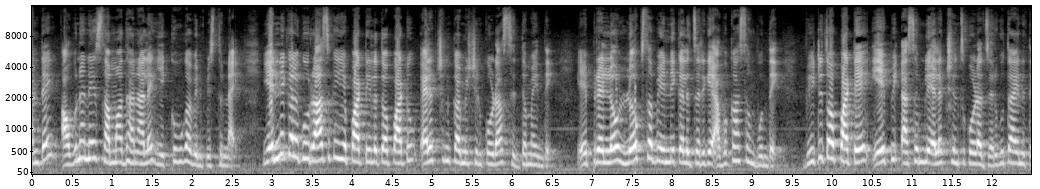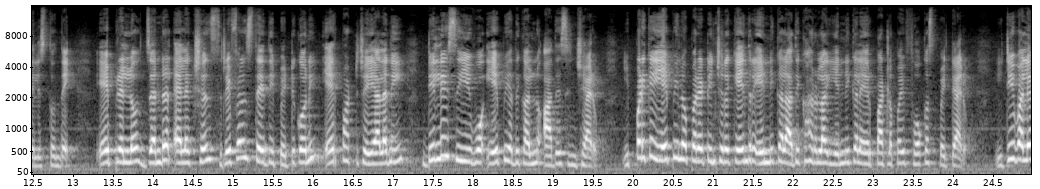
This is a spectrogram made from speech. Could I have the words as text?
అంటే అవుననే సమాధానాలే ఎక్కువగా వినిపిస్తున్నాయి. ఎన్నికలకు రాజకీయ పార్టీలతో పాటు ఎలక్షన్ కమిషన్ కూడా సిద్ధమైంది. ఏప్రిల్లో లోక్సభ ఎన్నికలు జరిగే అవకాశం ఉంది. వీటితో పాటే ఏపీ అసెంబ్లీ ఎలక్షన్స్ కూడా జరుగుతాయని తెలుస్తుంది. ఏప్రిల్లో జనరల్ ఎలక్షన్స్ రిఫరెన్స్ తేదీ పెట్టుకొని ఏర్పాటు చేయాలని ఢిల్లీ సీఈఓ ఏపీ అధికారులను ఆదేశించారు. ఇప్పటికే ఏపీలో పర్యటించిన కేంద్ర ఎన్నికల అధికారుల ఎన్నికల ఏర్పాట్లపై ఫోకస్ పెట్టారు. ఇటీవలే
